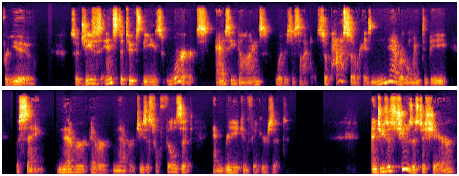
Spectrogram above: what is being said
for you. So Jesus institutes these words as he dines with his disciples. So Passover is never going to be the same. Never, ever, never. Jesus fulfills it and reconfigures it. And Jesus chooses to share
